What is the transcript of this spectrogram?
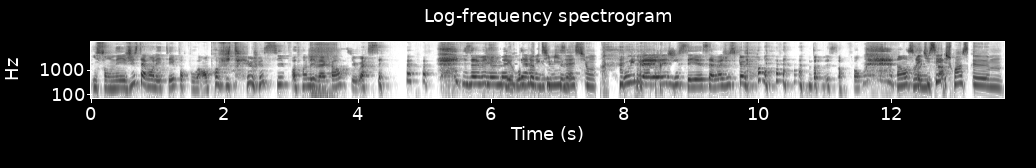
Ils sont nés juste avant l'été pour pouvoir en profiter aussi pendant les vacances, tu vois. Ils avaient le même. Les rôles d'optimisation. oui, bah, je sais, ça va jusque dans, les enfants. Hein, Mais tu sais, je pense que hum,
